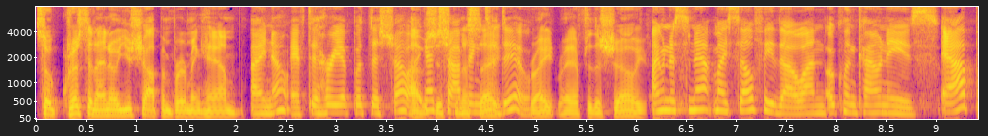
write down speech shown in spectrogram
So, Kristen, I know you shop in Birmingham. I know. I have to hurry up with this show. I, was got just going to shopping say, to do. right, right after the show. I'm going to snap my selfie though on Oakland County's app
